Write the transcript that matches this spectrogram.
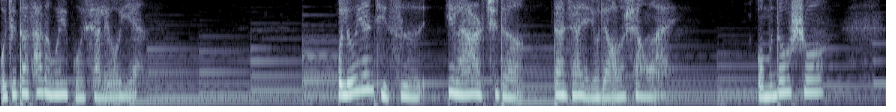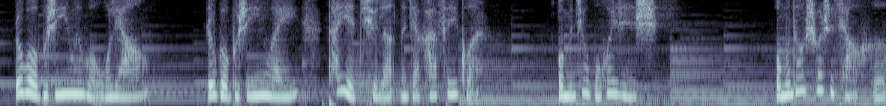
我就到他的微博下留言。我留言几次，一来二去的，大家也就聊了上来。我们都说，如果不是因为我无聊，如果不是因为他也去了那家咖啡馆，我们就不会认识。我们都说是巧合，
